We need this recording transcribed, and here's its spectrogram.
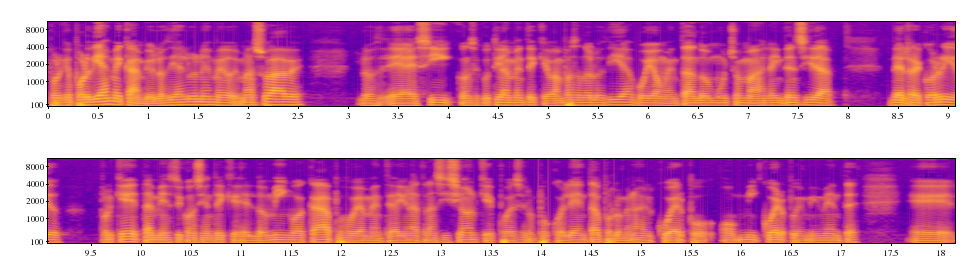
Porque por días me cambio, los días lunes me doy más suave, los, eh, así consecutivamente que van pasando los días voy aumentando mucho más la intensidad del recorrido porque también estoy consciente que el domingo acá pues obviamente hay una transición que puede ser un poco lenta por lo menos el cuerpo o mi cuerpo y mi mente eh,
